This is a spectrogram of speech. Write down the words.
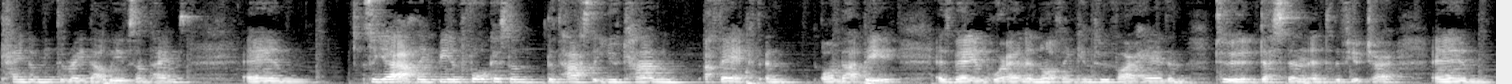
kind of need to ride that wave sometimes. Um, so yeah, I think being focused on the task that you can affect and on that day is very important and not thinking too far ahead and too distant into the future. Um,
